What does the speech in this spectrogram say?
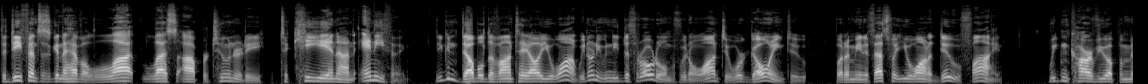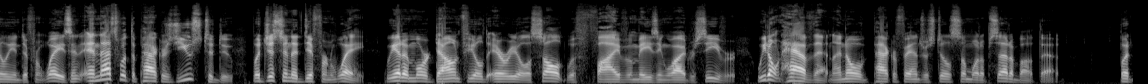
the defense is going to have a lot less opportunity to key in on anything. You can double Davante all you want. We don't even need to throw to him if we don't want to. We're going to. But I mean, if that's what you want to do, fine. We can carve you up a million different ways. And, and that's what the Packers used to do, but just in a different way. We had a more downfield aerial assault with five amazing wide receivers. We don't have that, and I know Packer fans are still somewhat upset about that. But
